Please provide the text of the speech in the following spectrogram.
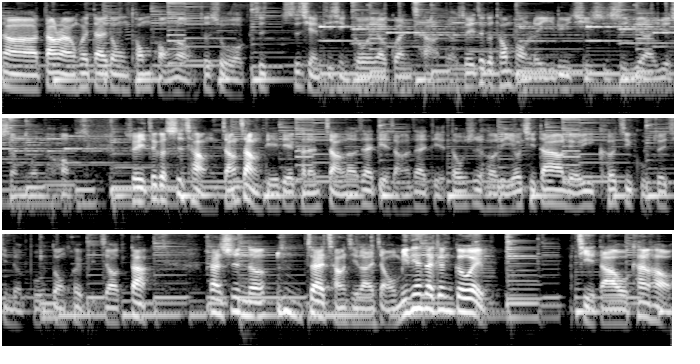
那当然会带动通膨喽，这是我之之前提醒各位要观察的，所以这个通膨的疑虑其实是越来越升温了哈，所以这个市场涨涨跌跌，可能涨了再跌，涨了再跌都是合理，尤其大家要留意科技股最近的波动会比较大，但是呢，在长期来讲，我明天再跟各位解答，我看好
